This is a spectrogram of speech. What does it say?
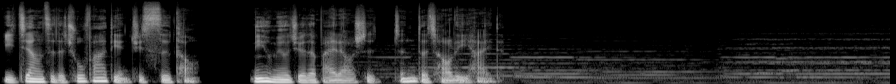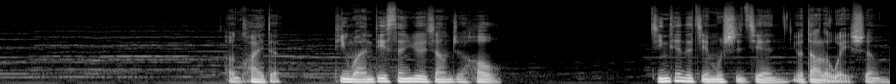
以这样子的出发点去思考。你有没有觉得白辽是真的超厉害的？很快的，听完第三乐章之后，今天的节目时间又到了尾声。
